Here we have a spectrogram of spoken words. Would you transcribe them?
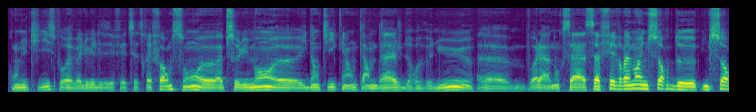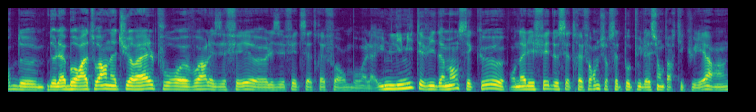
qu'on utilise pour évaluer les effets de cette réforme sont euh, absolument euh, identiques hein, en termes d'âge, de revenus. Euh, voilà, donc ça, fait vraiment une sorte de, laboratoire naturel pour voir les effets, de cette réforme. Bon, voilà. Une limite évidemment, c'est que on a l'effet de cette réforme sur cette population particulière, hein,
